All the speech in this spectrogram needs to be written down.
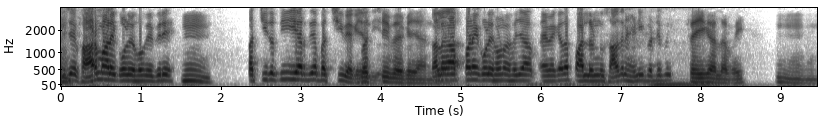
ਕਿਸੇ ਫਾਰਮ ਵਾਲੇ ਕੋਲੇ ਹੋਵੇ ਵੀਰੇ ਹੂੰ। 25 ਤੋਂ 30000 ਦੀ ਬੱਚੀ ਵਿਕ ਜਾਂਦੀ ਬੱਚੀ ਵਿਕ ਜਾਂਦੀ ਆ। ਆਪਣੇ ਕੋਲੇ ਹੁਣ ਇਹੋ ਜਿਹਾ ਐਵੇਂ ਕਹਿੰਦਾ ਪਾਲਣ ਨੂੰ ਸਾਧਨ ਹੈ ਨਹੀਂ ਵੱਡੇ ਬਈ ਸਹੀ ਗੱਲ ਆ ਬਈ। ਹੂੰ।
